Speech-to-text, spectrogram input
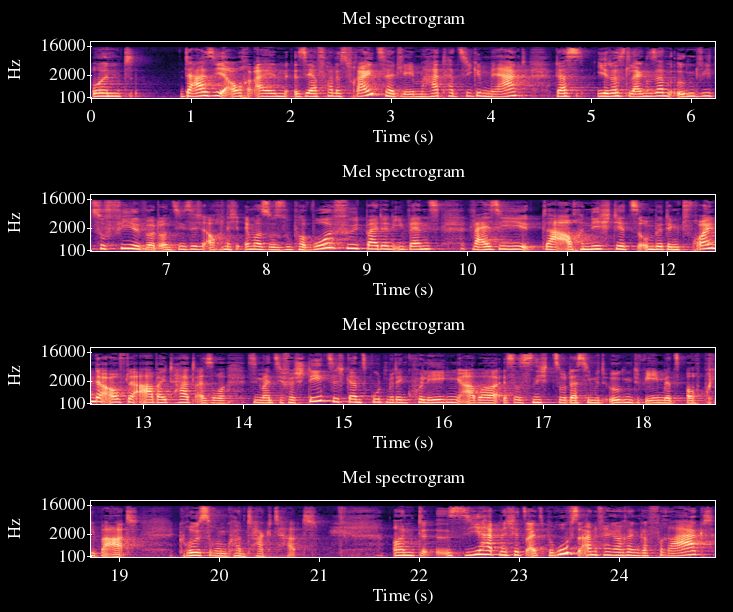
Und da sie auch ein sehr volles Freizeitleben hat, hat sie gemerkt, dass ihr das langsam irgendwie zu viel wird und sie sich auch nicht immer so super wohl fühlt bei den Events, weil sie da auch nicht jetzt unbedingt Freunde auf der Arbeit hat. Also sie meint, sie versteht sich ganz gut mit den Kollegen, aber es ist nicht so, dass sie mit irgendwem jetzt auch privat größeren Kontakt hat. Und sie hat mich jetzt als Berufsanfängerin gefragt,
